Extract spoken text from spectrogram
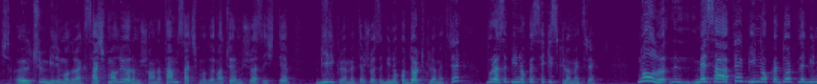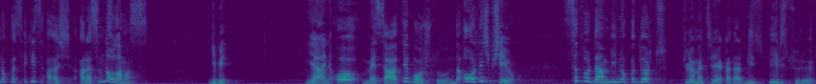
İşte ölçüm birimi olarak saçmalıyorum şu anda. Tam saçmalıyorum. Atıyorum şurası işte 1 kilometre, şurası 1.4 kilometre, burası 1.8 kilometre. Ne olur? Mesafe 1.4 ile 1.8 arasında olamaz. Gibi. Yani o mesafe boşluğunda orada hiçbir şey yok. Sıfırdan 1.4 kilometreye kadar biz bir sürü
